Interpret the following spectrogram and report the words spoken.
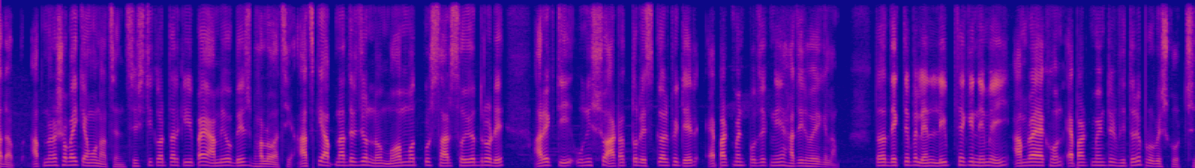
আদাব। আপনারা সবাই কেমন আছেন? সৃষ্টিকর্তার কৃপায় আমিও বেশ ভালো আছি। আজকে আপনাদের জন্য মোহাম্মদপুর স্যার সৈয়দ রোডে আরেকটি উনিশশো আটাত্তর স্কোয়ার ফিটের অ্যাপার্টমেন্ট প্রজেক্ট নিয়ে হাজির হয়ে গেলাম। তো দেখতে পেলেন লিফট থেকে নেমেই আমরা এখন অ্যাপার্টমেন্টের ভিতরে প্রবেশ করছি।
